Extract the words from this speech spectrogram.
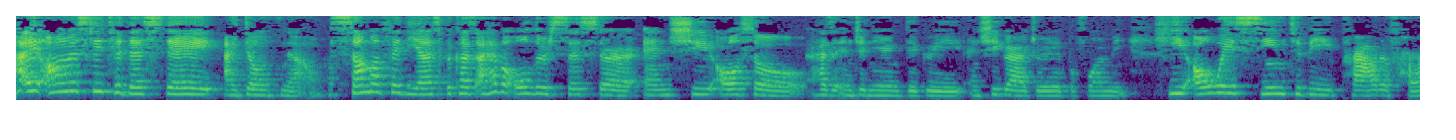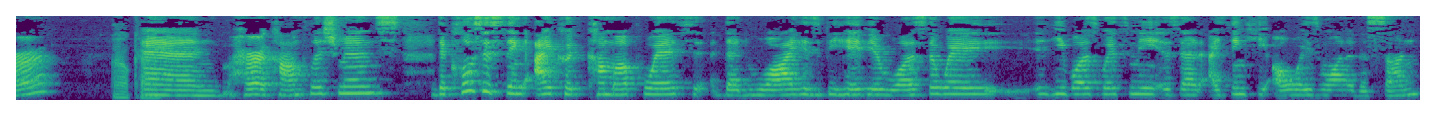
I honestly, to this day, I don't know. Some of it, yes, because I have an older sister and she also has an engineering degree and she graduated before me. He always seemed to be proud of her okay and her accomplishments. The closest thing I could come up with that why his behavior was the way he was with me is that I think he always wanted a son.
